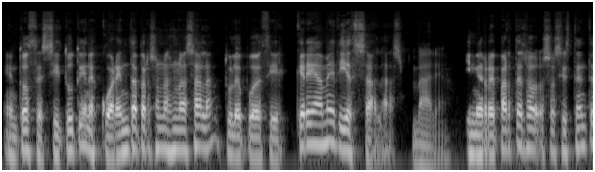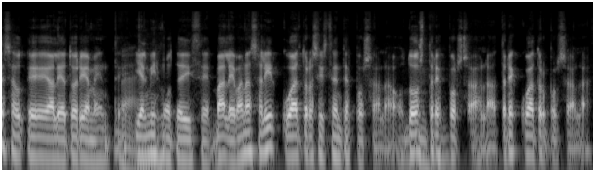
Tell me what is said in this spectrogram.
Entonces, si tú tienes 40 personas en una sala, tú le puedes decir, créame 10 salas. Vale. Y me repartes los asistentes eh, aleatoriamente. Y él mismo te dice, vale, van a salir 4 asistentes por sala, o 2, 3 por sala, 3, 4 por sala.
